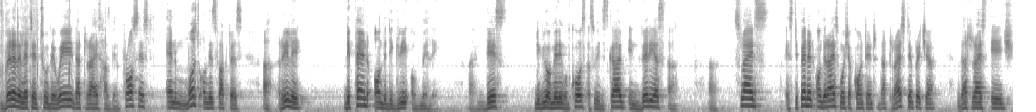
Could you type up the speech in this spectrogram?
very related to the way that rice has been processed, and most of these factors uh, really depend on the degree of milling. And this degree of milling, of course, as we described in various uh, uh, slides, is dependent on the rice moisture content, that rice temperature, that rice age,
